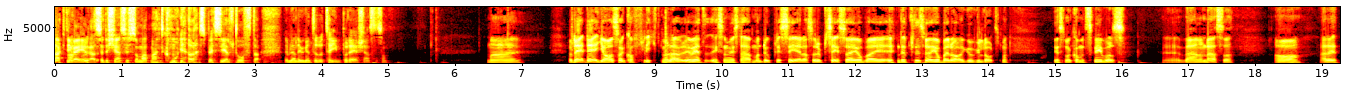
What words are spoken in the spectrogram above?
aktivera. så det känns ju som att man inte kommer att göra speciellt ofta. Det blir nog inte rutin på det känns det som. Nej. Och det, det, jag har så en konflikt med det där. Jag vet liksom just det här att man duplicerar. Så det är precis så jag jobbar, i, det är precis så jag jobbar idag i Google Docs. Men just när man kommer till skrivbordsvärlden där så ja, det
